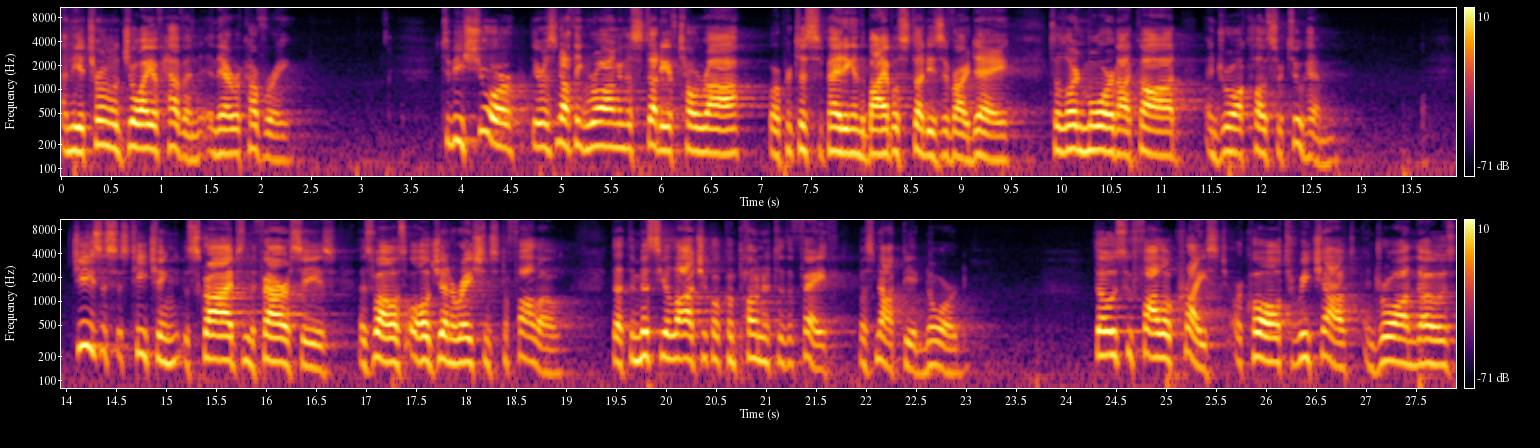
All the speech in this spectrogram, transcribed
and the eternal joy of heaven in their recovery. To be sure, there is nothing wrong in the study of Torah or participating in the Bible studies of our day to learn more about God and draw closer to Him. Jesus is teaching the scribes and the Pharisees, as well as all generations to follow, that the missiological component of the faith must not be ignored. Those who follow Christ are called to reach out and draw on those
